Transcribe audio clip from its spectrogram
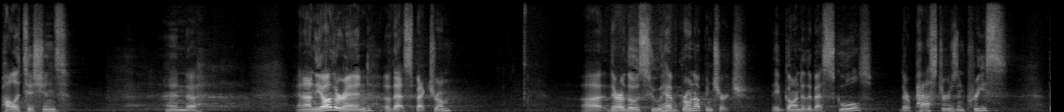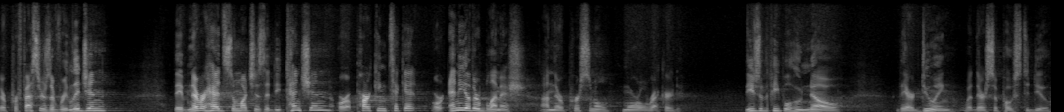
politicians. And, uh, and on the other end of that spectrum, uh, there are those who have grown up in church. They've gone to the best schools, they're pastors and priests, they're professors of religion. They've never had so much as a detention or a parking ticket or any other blemish on their personal moral record. These are the people who know they are doing what they're supposed to do.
